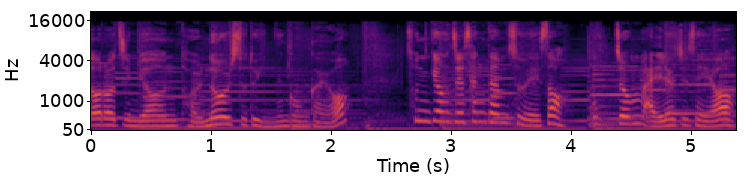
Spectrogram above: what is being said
떨어지면 덜 넣을 수도 있는 건가요? 손경제 상담소에서 꼭 좀 알려주세요.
